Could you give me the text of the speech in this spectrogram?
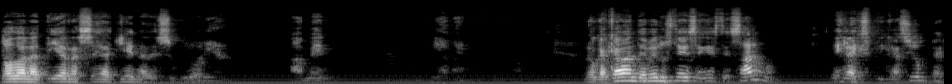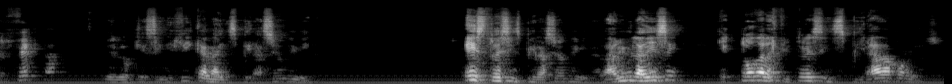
Toda la tierra sea llena de su gloria. Amén y amén. Lo que acaban de ver ustedes en este salmo es la explicación perfecta de lo que significa la inspiración divina. Esto es inspiración divina. La Biblia dice que toda la escritura es inspirada por Dios.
